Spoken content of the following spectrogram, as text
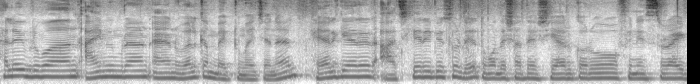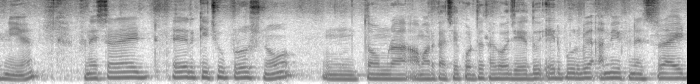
Hello everyone I am Imran and welcome back to my channel hair কেয়ারের আজকের এপিসোডে তোমাদের সাথে শেয়ার করো ফিনিস্টারাইড নিয়ে। ফিনিস্টারাইড এর কিছু প্রশ্ন তোমরা আমার কাছে করতে থাকো। যেহেতু এর পূর্বে আমি ফিনিস্টারাইড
